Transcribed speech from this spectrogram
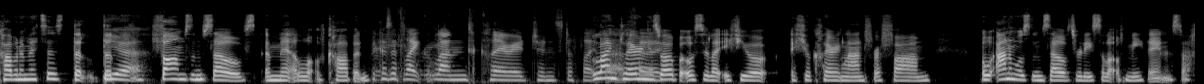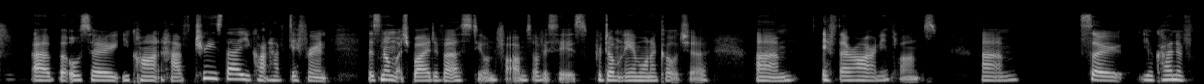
carbon emitters. The, the yeah. farms themselves emit a lot of carbon because of like land clearage and stuff like land that. clearing as well. But also like if you're if you're clearing land for a farm, or animals themselves release a lot of methane and stuff. Uh, but also you can't have trees there. You can't have different. There's not much biodiversity on farms. Obviously, it's predominantly a monoculture. Um, if there are any plants, um, so you're kind of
